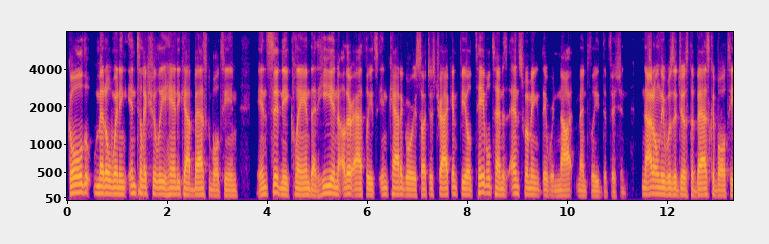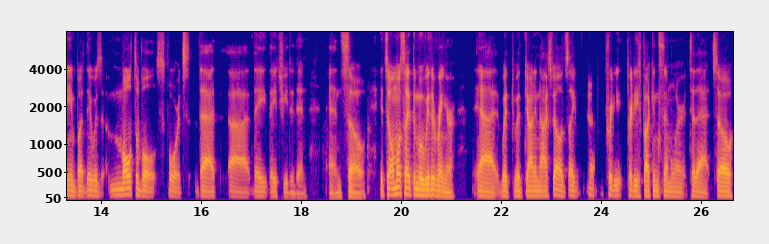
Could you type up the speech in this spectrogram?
gold medal winning intellectually handicapped basketball team in Sydney, claimed that he and other athletes in categories such as track and field, table tennis, and swimming they were not mentally deficient. not only was it just the basketball team, but there was multiple sports that uh, they they cheated in, and so it's almost like the movie The Ringer, uh, with with Johnny Knoxville. It's like Yeah. pretty pretty fucking similar to that. So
